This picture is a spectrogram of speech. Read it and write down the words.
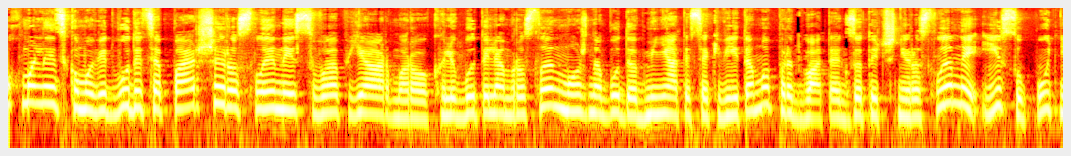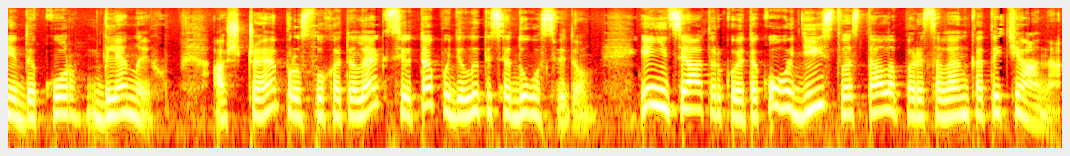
У Хмельницькому відбудеться перший рослинний свеп-ярмарок. Любителям рослин можна буде обмінятися квітами, придбати екзотичні рослини і супутній декор для них. А ще прослухати лекцію та поділитися досвідом. Ініціаторкою такого дійства стала переселенка Тетяна.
